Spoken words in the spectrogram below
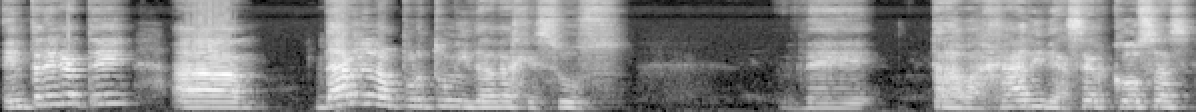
Entrégate a darle la oportunidad a Jesús de trabajar y de hacer cosas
